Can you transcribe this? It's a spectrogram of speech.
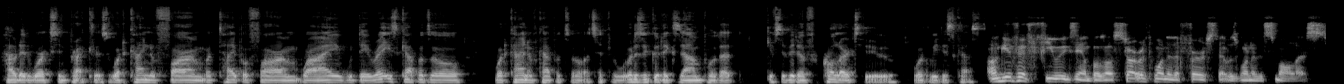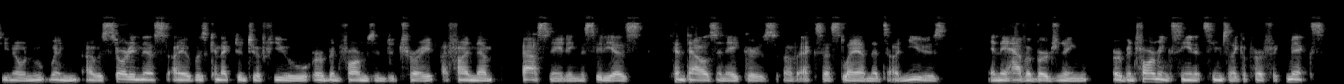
how that works in practice? What kind of farm, what type of farm, why would they raise capital, what kind of capital, etc. What is a good example that gives a bit of color to what we discussed? I'll give a few examples. I'll start with one of the first that was one of the smallest. You know, when I was starting this, I was connected to a few urban farms in Detroit. I find them fascinating. The city has 10,000 acres of excess land that's unused and they have a burgeoning urban farming scene. It seems like a perfect mix.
